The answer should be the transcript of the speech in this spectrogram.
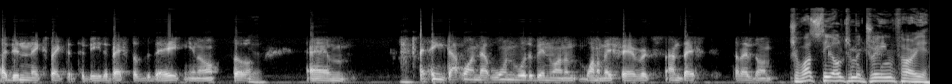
I didn't expect it to be the best of the day, you know. So, yeah. um, I think that one, that one would have been one of one of my favourites and best that I've done. So, what's the ultimate dream for you?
